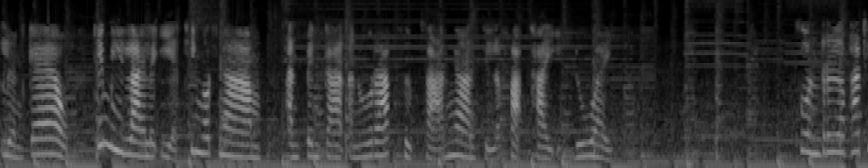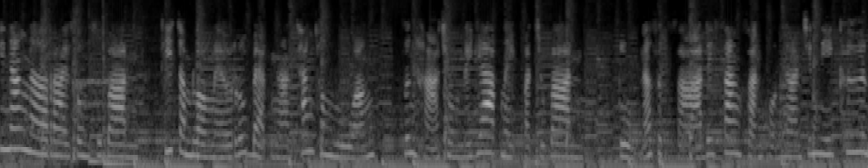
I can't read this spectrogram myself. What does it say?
เรือนแก้ว ที่มีรายละเอียดที่งดงาม อันเป็นการอนุรักษ์สืบสารงานศิลปะไทยอีกด้วย ส่วนเรือพระที่นั่งนารายทรงสุบรรณที่จำลองในรูปแบบงานช่างทองหลวง ซึ่งหาชมได้ยากในปัจจุบัน กลุ่มนักศึกษาได้สร้างสรรค์ผลงานชิ้นนี้ขึ้น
